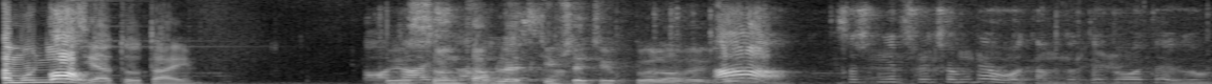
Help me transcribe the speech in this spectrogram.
Amunicja tutaj. O, Tu nice, są tabletki amunicja. przeciwbólowe w A! Coś mnie przeciągnęło tam do tego, tego.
